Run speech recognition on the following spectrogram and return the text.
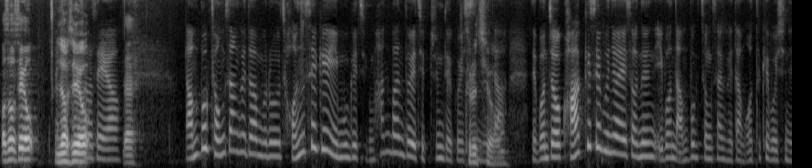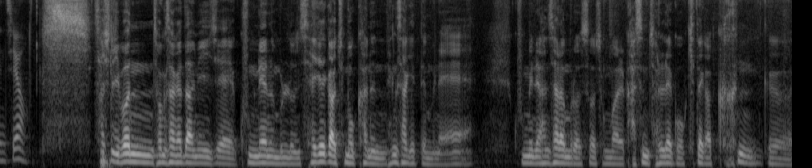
어서 오세요. 안녕하세요. 어서 오세요. 네. 남북 정상회담으로 전 세계의 이목이 지금 한반도에 집중되고 있습니다. 그렇죠. 네, 먼저 과학기술 분야에서는 이번 남북 정상회담 어떻게 보시는지요? 사실 이번 정상회담이 이제 국내는 물론 세계가 주목하는 행사기 때문에 국민의 한 사람으로서 정말 가슴 설레고 기대가 큰 그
